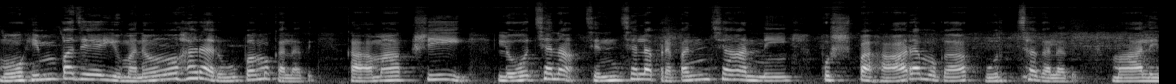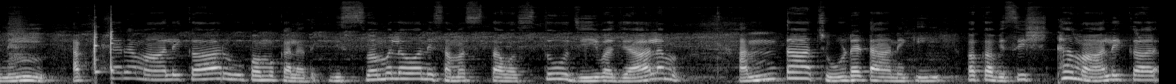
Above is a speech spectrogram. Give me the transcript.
మోహింపజేయు మనోహర రూపము కలది. కామాక్షి లోచన చెంచల ప్రపంచాన్ని పుష్పహారముగా కూర్చగలదు. మాలిని అక్ష రూపము కలది. విశ్వములోని సమస్త వస్తు జీవజాలము. అంతా చూడటానికి ఒక విశిష్ట మాలిక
